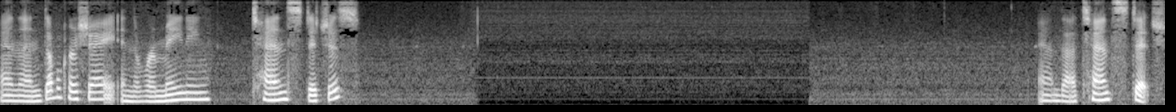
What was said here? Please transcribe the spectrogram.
and then double crochet in the remaining 10 stitches and the 10th stitch.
